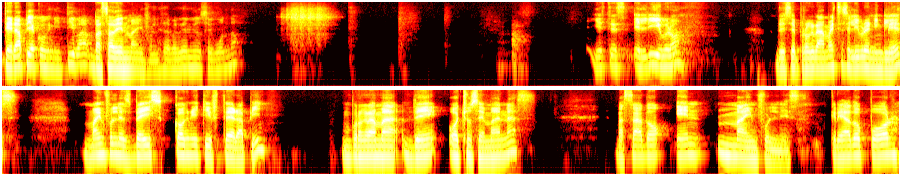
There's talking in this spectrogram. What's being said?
terapia cognitiva basada en mindfulness. A ver, denme un segundo. Y este es el libro de ese programa. Este es el libro en inglés. Mindfulness Based Cognitive Therapy. Un programa de ocho semanas basado en mindfulness, creado por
